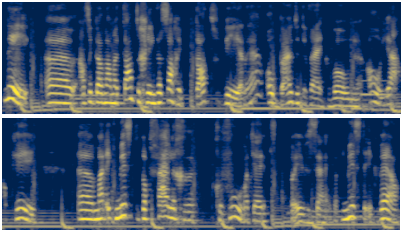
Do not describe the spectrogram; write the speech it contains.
Nee, uh, als ik dan naar mijn tante ging, dan zag ik dat weer. Hè? Ook buiten de wijk wonen. Oh ja, oké. Okay. Uh, eh, maar ik miste dat veilige gevoel, wat jij even zei. Dat miste ik wel.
